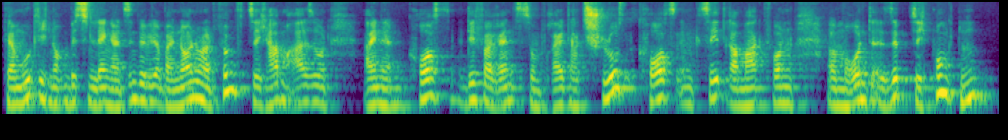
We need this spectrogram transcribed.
vermutlich noch ein bisschen länger. Jetzt sind wir wieder bei 950, haben also eine Kursdifferenz zum Freitagsschlusskurs im Xetra-Markt von ähm, rund 70 Punkten.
